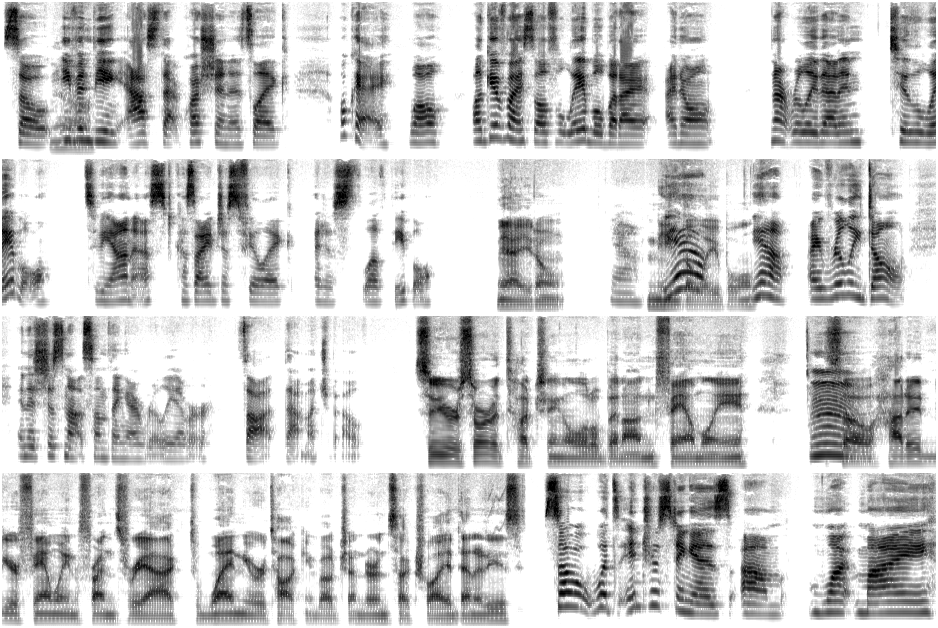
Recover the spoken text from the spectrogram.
So yeah. even being asked that question, it's like, okay, well, I'll give myself a label, but I, I don't, not really that into the label, to be honest, because I just feel like I just love people. Yeah, you don't yeah. need yeah. the label. Yeah, I really don't. And it's just not something I really ever thought that much about. So you were sort of touching a little bit on family. Mm. So, how did your family and friends react when you were talking about gender and sexual identities? So, what's interesting is um, what my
